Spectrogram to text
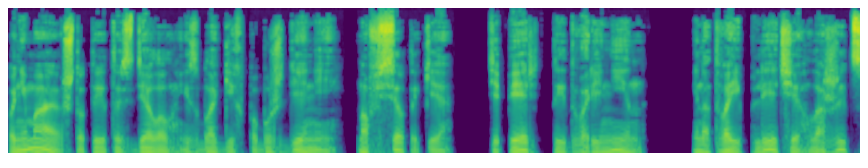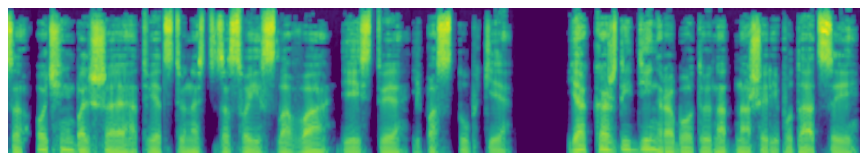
Понимаю, что ты это сделал из благих побуждений, но все-таки теперь ты дворянин, и на твои плечи ложится очень большая ответственность за свои слова, действия и поступки. Я каждый день работаю над нашей репутацией.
